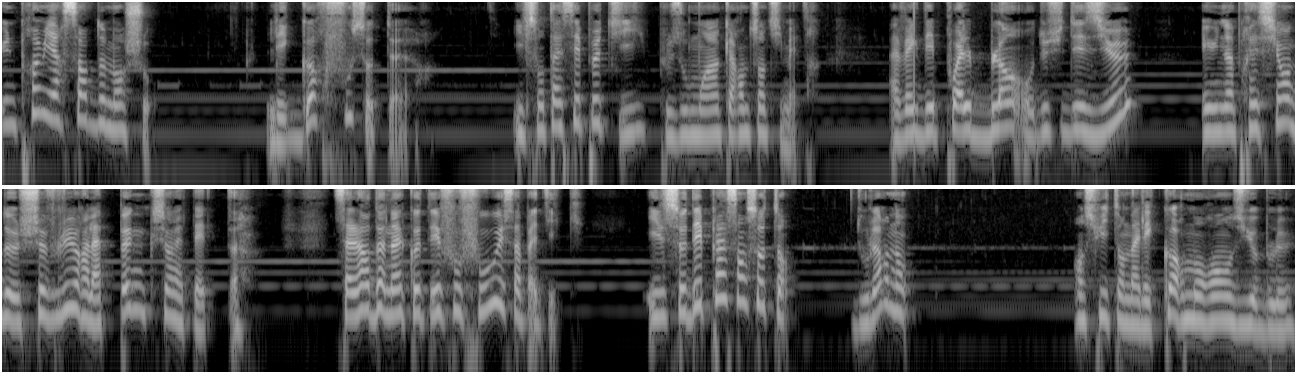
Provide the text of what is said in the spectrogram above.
une première sorte de manchot, les gorfous sauteurs. Ils sont assez petits, plus ou moins 40 cm, avec des poils blancs au-dessus des yeux et une impression de chevelure à la punk sur la tête. Ça leur donne un côté foufou et sympathique. Ils se déplacent en sautant, d'où leur nom. Ensuite, on a les cormorans aux yeux bleus.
